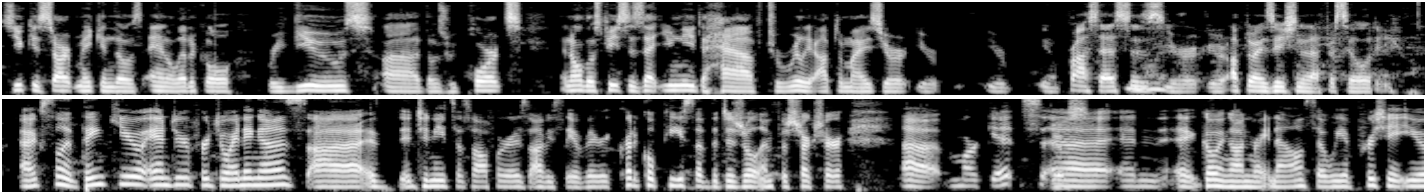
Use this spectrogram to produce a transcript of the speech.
so you can start making those analytical reviews, uh, those reports, and all those pieces that you need to have to really optimize your your your you know processes, mm-hmm. your your optimization of that facility. Excellent. Thank you, Andrew, for joining us. Uh, Janitza software is obviously a very critical piece of the digital infrastructure uh, market yes. uh, and uh, going on right now. So we appreciate you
